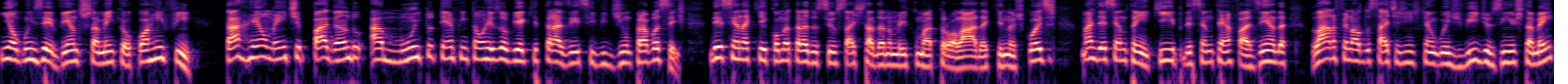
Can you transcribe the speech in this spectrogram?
em alguns eventos também que ocorrem, enfim tá realmente pagando há muito tempo, então resolvi aqui trazer esse vidinho para vocês. Descendo aqui, como eu traduzi, o site tá dando meio que uma trollada aqui nas coisas, mas descendo tem equipe, descendo tem a fazenda, lá no final do site a gente tem alguns videozinhos também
